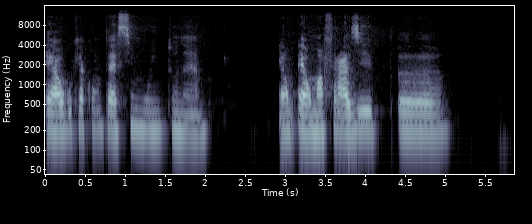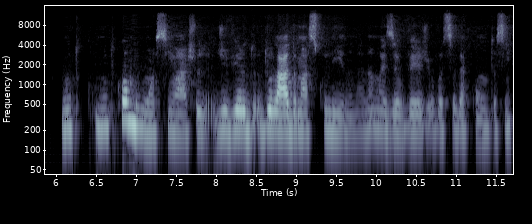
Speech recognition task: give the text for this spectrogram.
é algo que acontece muito, né? É, é uma frase uh, muito, muito comum, assim, eu acho, de vir do, do, lado masculino, né? Não, mas eu vejo você dar conta, assim,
